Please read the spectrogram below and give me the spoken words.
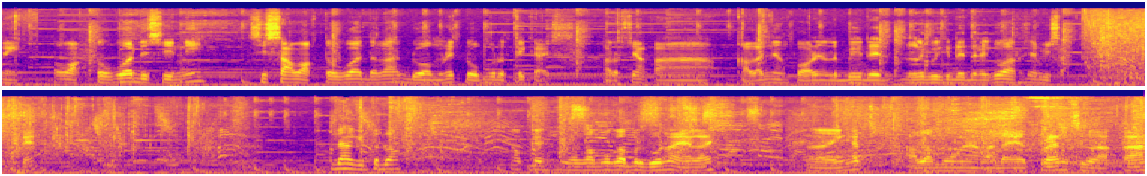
Nih waktu gua di sini sisa waktu gua adalah 2 menit 20 detik guys. Harusnya kalian yang powernya lebih lebih gede dari gua harusnya bisa udah gitu dong oke moga-moga berguna ya guys. Uh, ingat kalau mau yang ada friend silakan.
